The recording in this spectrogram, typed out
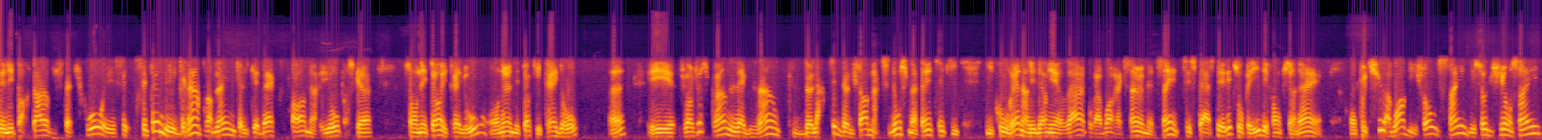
c'est les porteurs du statu quo et c'est, un des grands problèmes que le Québec a, Mario, parce que son État est très lourd. On a un État qui est très gros. Hein? Et je vais juste prendre l'exemple de l'article de Richard Martineau ce matin, tu sais, qui il courait dans les dernières heures pour avoir accès à un médecin. C'était Astérix au pays des fonctionnaires. On peut-tu avoir des choses simples, des solutions simples,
